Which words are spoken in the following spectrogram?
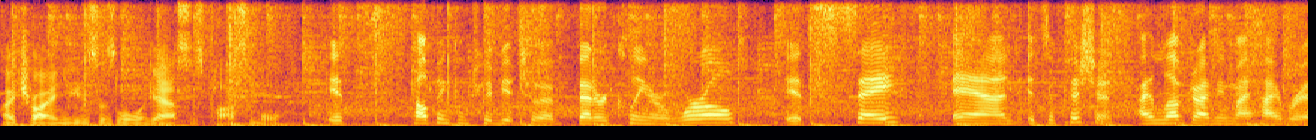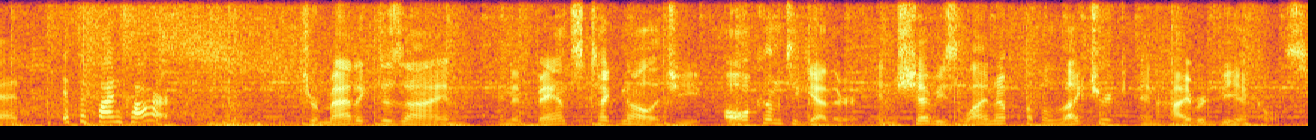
I try and use as little gas as possible. It's helping contribute to a better, cleaner world. It's safe and it's efficient. I love driving my hybrid. It's a fun car. Dramatic design and advanced technology all come together in Chevy's lineup of electric and hybrid vehicles.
